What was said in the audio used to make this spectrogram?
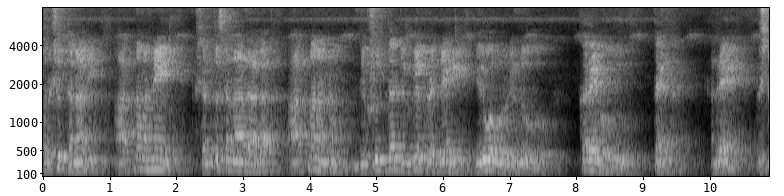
ಪರಿಶುದ್ಧನಾಗಿ, ಆತ್ಮವನ್ನೇ ಸಂತುಷ್ಟನಾದಾಗ ಆತ್ಮನನ್ನು ಶುದ್ಧ ದಿವ್ಯ ಪ್ರಜ್ಞೆಯಲ್ಲಿ ಇರುವವರು ಎಂದು ಕರೆಯಬಹುದು ಅಂತ ಹೇಳ್ತಾರೆ ಅಂದರೆ ಕೃಷ್ಣ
